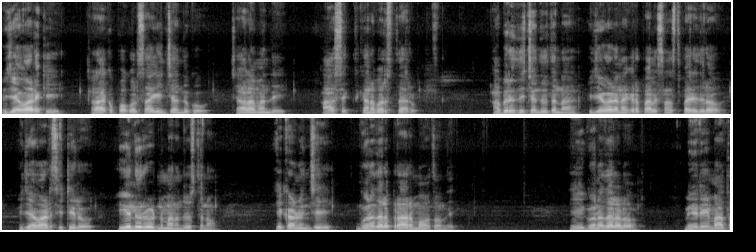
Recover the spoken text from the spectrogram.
విజయవాడకి రాకపోకలు సాగించేందుకు చాలామంది ఆసక్తి కనబరుస్తారు. అభివృద్ధి చెందుతున్న విజయవాడ నగరపాలక సంస్థ పరిధిలో విజయవాడ సిటీలో ఏలూరు రోడ్డును మనం చూస్తున్నాం. ఇక్కడ నుంచి గుణదల ప్రారంభమవుతుంది. ఈ గుణదలలో మేరీమాత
